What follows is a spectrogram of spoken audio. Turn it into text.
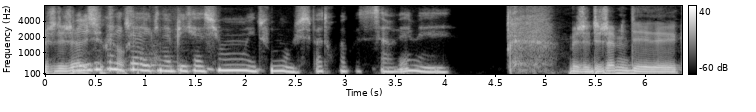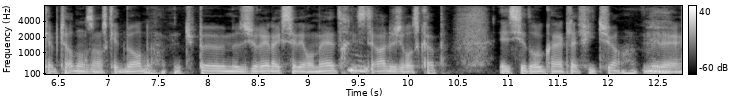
J'ai déjà il était connecté avec une application et tout, donc je sais pas trop à quoi ça servait, mais. Mais j'ai déjà mis des capteurs dans un skateboard. Tu peux mesurer l'accéléromètre, etc., le gyroscope, et essayer de reconnaître la ficture. Mais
